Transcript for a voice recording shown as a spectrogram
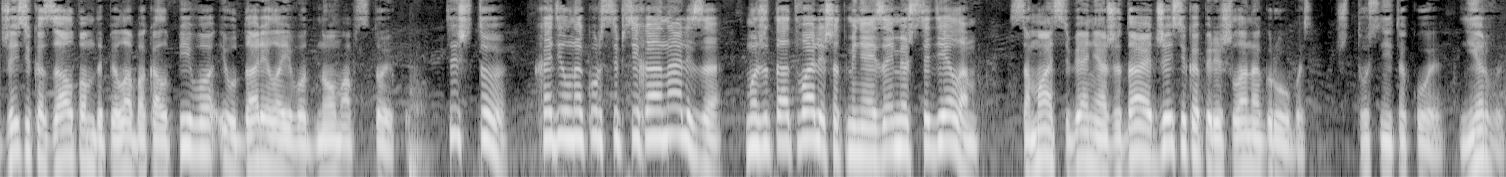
Джессика залпом допила бокал пива и ударила его дном об стойку. Ты что, ходил на курсы психоанализа? Может, ты отвалишь от меня и займешься делом? Сама от себя не ожидая, Джессика перешла на грубость. Что с ней такое? Нервы?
